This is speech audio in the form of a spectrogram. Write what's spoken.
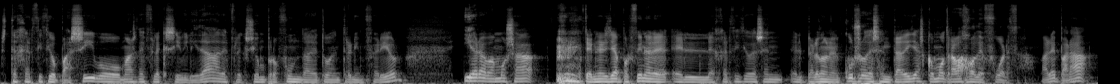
este ejercicio pasivo, más de flexibilidad, de flexión profunda de todo el tren inferior. Y ahora vamos a tener ya por fin el, ejercicio de el, perdón, el curso de sentadillas como trabajo de fuerza, ¿vale? Para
